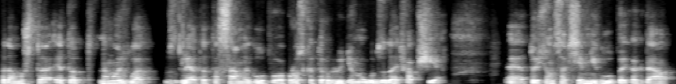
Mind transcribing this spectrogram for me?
Потому что этот, на мой взгляд, взгляд это самый глупый вопрос, который люди могут задать вообще. Э, то есть он совсем не глупый, когда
